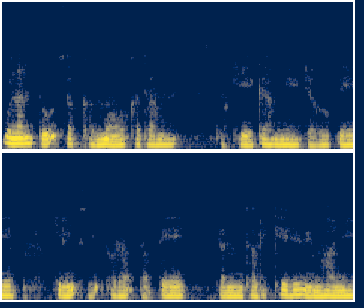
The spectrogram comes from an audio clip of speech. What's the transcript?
ปุนันตุสักขโมคทังสักเคกามีจารุเปคิลิสิขระตะเต จันทริเควิมานี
